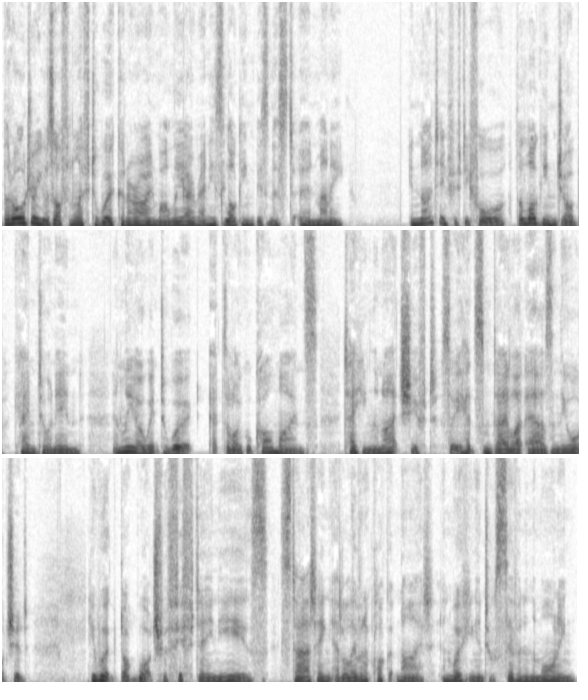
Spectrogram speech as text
But Audrey was often left to work on her own while Leo ran his logging business to earn money. In 1954, the logging job came to an end, and Leo went to work at the local coal mines, taking the night shift so he had some daylight hours in the orchard. He worked dog watch for 15 years, starting at 11 o'clock at night and working until 7 in the morning.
